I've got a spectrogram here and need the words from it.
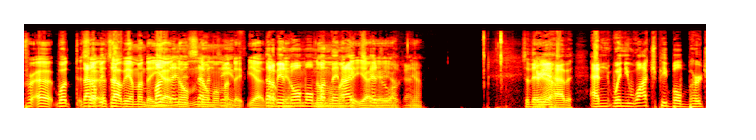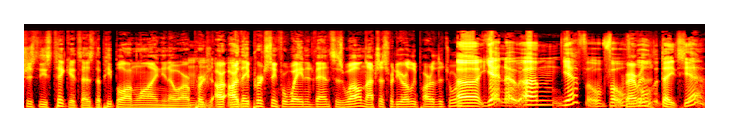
Pr- uh, what? That'll That'll, be- that'll be a Monday. Monday yeah, no, normal Monday. Yeah, That'll be a a normal Monday night yeah, schedule? Yeah, Okay. yeah, yeah. So there you have it. And when you watch people purchase these tickets, as the people online, you know, are Mhm, purch- are, are they mhm. purchasing for way in advance as well, not just for the early part of the tour? Uh, yeah, no, um, yeah, for, for, all, all the dates, yeah.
